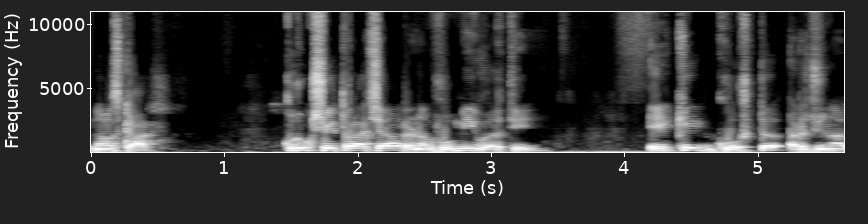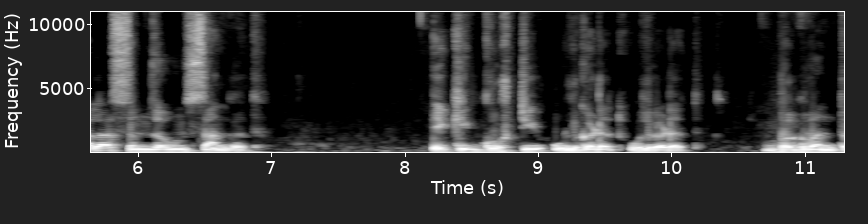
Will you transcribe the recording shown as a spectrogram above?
नमस्कार. कुरुक्षेत्राच्या रणभूमीवरती एक एक गोष्ट अर्जुनाला समजावून सांगत एक एक गोष्टी उलगडत उलगडत भगवंत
